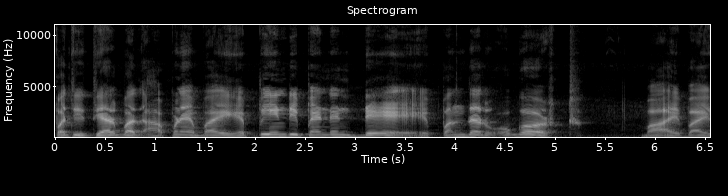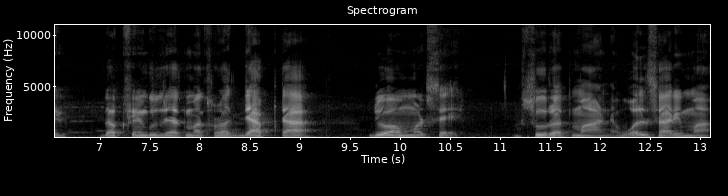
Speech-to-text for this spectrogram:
પછી ત્યારબાદ આપણે ભાઈ હેપી ઇન્ડિપેન્ડન્ટ ડે પંદર ઓગસ્ટ. ભાઈ ભાઈ, દક્ષિણ ગુજરાતમાં થોડાક ઝાપટા જોવા મળશે. સુરતમાં અને વલસાડીમાં.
